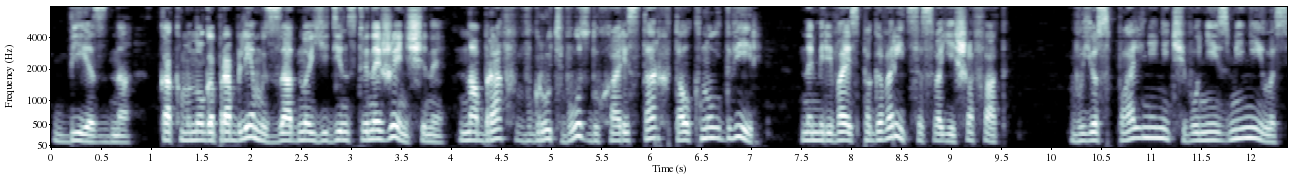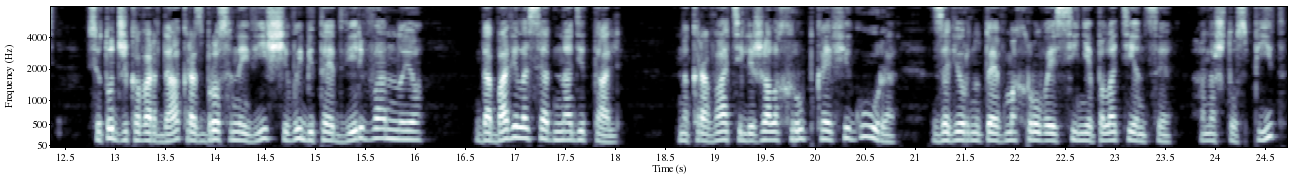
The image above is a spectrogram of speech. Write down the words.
Бездна. Как много проблем из-за одной единственной женщины. Набрав в грудь воздуха, Аристарх толкнул дверь, намереваясь поговорить со своей Шафат. В ее спальне ничего не изменилось. Все тот же кавардак, разбросанные вещи, выбитая дверь в ванную. Добавилась одна деталь. На кровати лежала хрупкая фигура, завернутая в махровое синее полотенце. Она что, спит?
